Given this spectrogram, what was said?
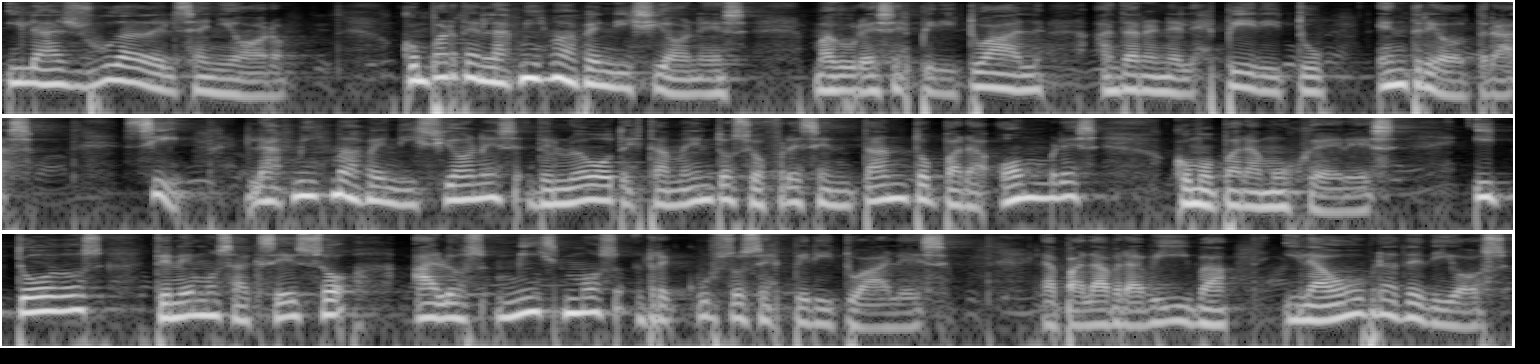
y la ayuda del Señor. Comparten las mismas bendiciones, madurez espiritual, andar en el Espíritu, entre otras. Sí, las mismas bendiciones del Nuevo Testamento se ofrecen tanto para hombres como para mujeres y todos tenemos acceso a los mismos recursos espirituales, la palabra viva y la obra de Dios,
